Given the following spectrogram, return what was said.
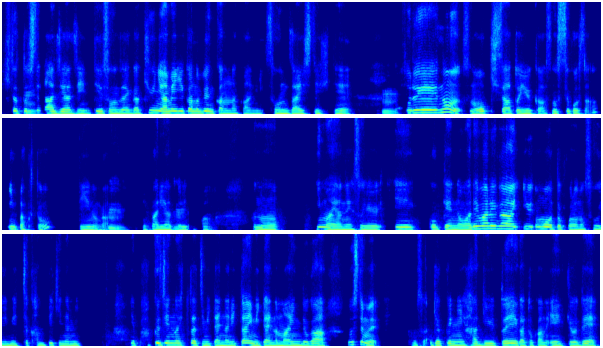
人としてのアジア人っていう存在が急にアメリカの文化の中に存在してきて、うん。それのその大きさというか、その凄さ、インパクトっていうのがうん。やっぱりあったりとか、あの今やねそういう英語圏の我々が思うところのそういうめっちゃ完璧なみやっぱ白人の人たちみたいになりたいみたいなマインドがどうしても逆にハリウッド映画とかの影響で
